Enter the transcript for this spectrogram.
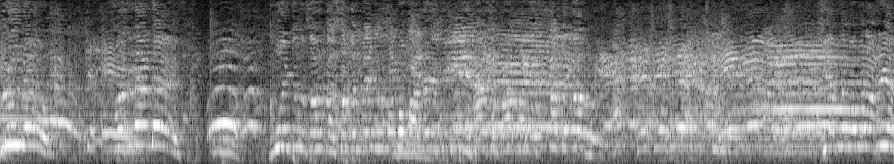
Bruno Fernandes មួយទូ សងក៏សុខមិនមែនយកមកបាននៅទីទី55មកលេស្តាប់ទៅទៅជាមួយមកមកអស់រៀង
